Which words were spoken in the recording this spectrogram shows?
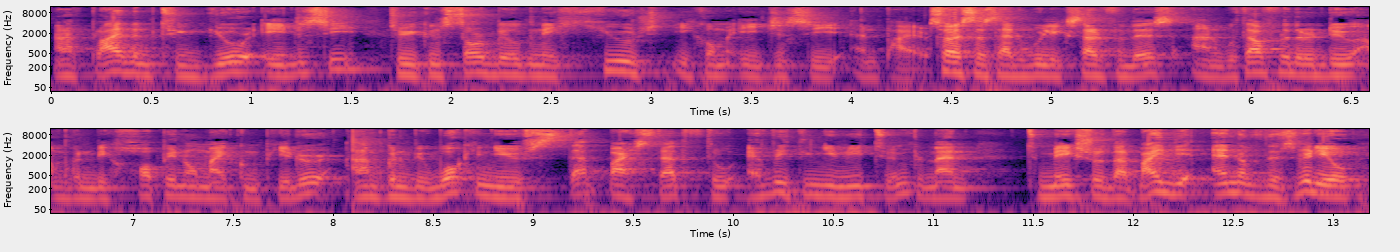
and apply them to your agency so you can start building a huge e-com agency empire. So as I said, really excited for this. And without further ado, I'm gonna be hopping on my computer and I'm gonna be walking you step by step through everything you need to implement to make sure that by the end of this video,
